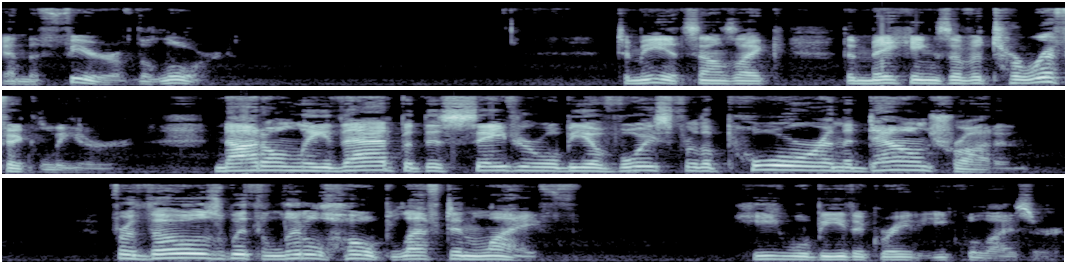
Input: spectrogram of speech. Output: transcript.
and the fear of the Lord. To me, it sounds like the makings of a terrific leader. Not only that, but this Savior will be a voice for the poor and the downtrodden, for those with little hope left in life. He will be the great equalizer,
